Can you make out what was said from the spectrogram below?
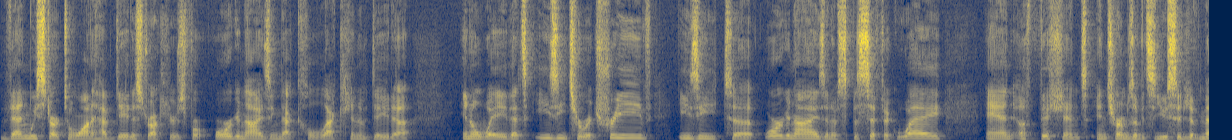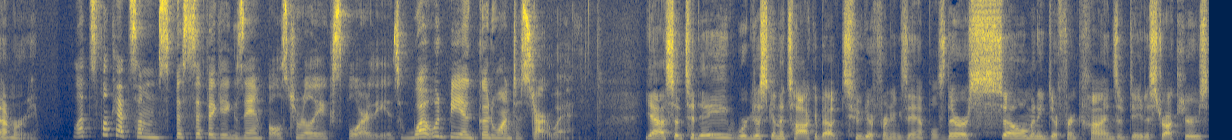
Then we start to want to have data structures for organizing that collection of data in a way that's easy to retrieve, easy to organize in a specific way, and efficient in terms of its usage of memory. Let's look at some specific examples to really explore these. What would be a good one to start with? Yeah, so today we're just going to talk about two different examples. There are so many different kinds of data structures,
